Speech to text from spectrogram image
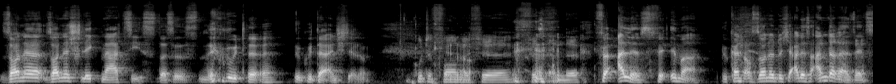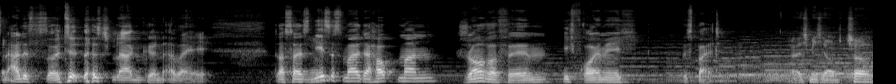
Sonne, Sonne schlägt Nazis. Das ist eine gute, eine gute Einstellung. Gute Formel für fürs Ende. Für alles, für immer. Du kannst auch Sonne durch alles andere ersetzen. Alles sollte das schlagen können, aber hey. Das heißt, nächstes Mal der Hauptmann, Genrefilm. Ich freue mich. Bis bald. Ja, ich mich auch. Ciao.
